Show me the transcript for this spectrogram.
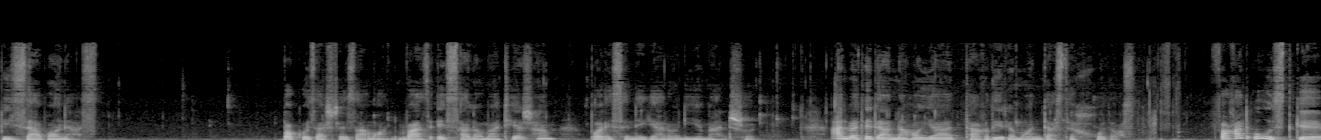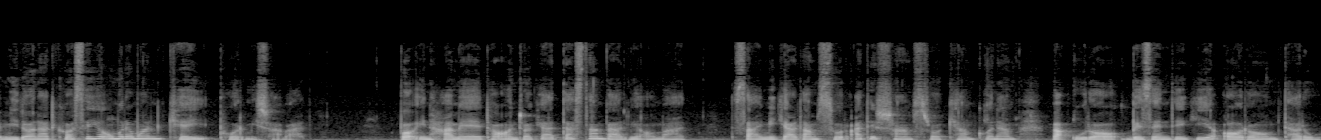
بی زبان است. با گذشت زمان وضع سلامتیش هم باعث نگرانی من شد. البته در نهایت تقدیرمان دست خداست. فقط اوست که می‌داند کاسه عمرمان کی پر می شود. با این همه تا آنجا که از دستم برمی آمد سعی می کردم سرعت شمس را کم کنم و او را به زندگی آرامتر و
